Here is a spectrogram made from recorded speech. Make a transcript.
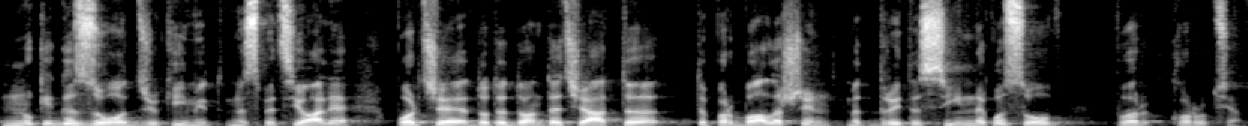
nuk i gëzohet gjykimit në Speciale, por që do të donte që ata të përballeshin me drejtësinë në Kosovë për korrupsion.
